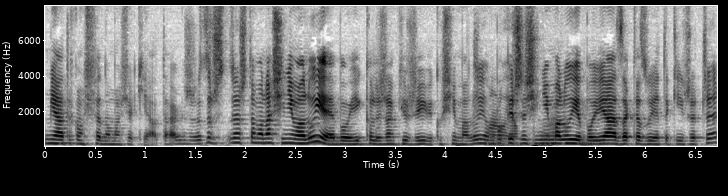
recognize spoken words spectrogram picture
miała taką świadomość jak ja, tak, że zresz- zresztą ona się nie maluje, bo jej koleżanki już jej wieku się malują. Po pierwsze się nie maluje, bo ja zakazuję takiej rzeczy,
